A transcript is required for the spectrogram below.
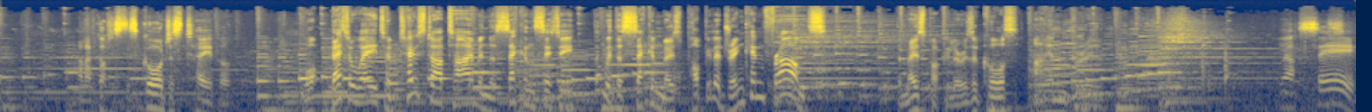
And I've got us this gorgeous table. What better way to toast our time in the second city than with the second most popular drink in France? The most popular is, of course, Irn-Bru. Merci.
